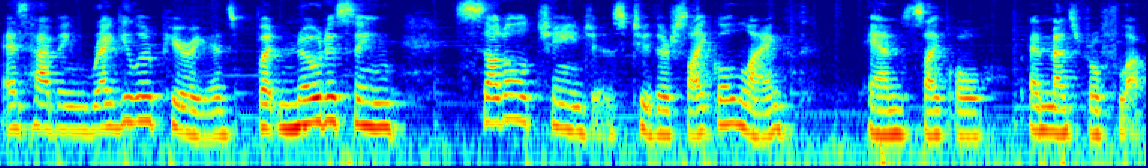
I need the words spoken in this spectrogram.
as having regular periods but noticing subtle changes to their cycle length and cycle and menstrual flow.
